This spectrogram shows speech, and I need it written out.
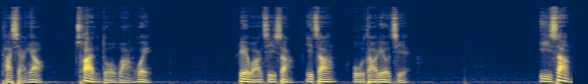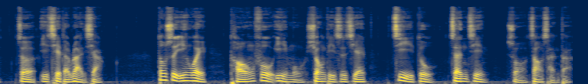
他想要篡夺王位。列王记上一章五到六节，以上。这一切的乱象，都是因为同父异母兄弟之间嫉妒争竞所造成的。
